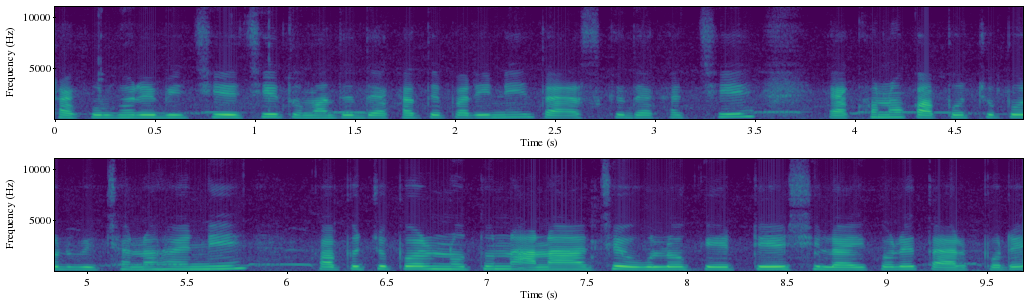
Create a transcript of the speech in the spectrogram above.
ঠাকুর ঘরে বিছিয়েছি, তোমাদের দেখাতে পারিনি, তা আজকে দেখাচ্ছি। এখনও কাপড় চোপড় বিছানো হয়নি। কাপড় চোপড় নতুন আনা আছে, ওগুলো কেটে সেলাই করে তারপরে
